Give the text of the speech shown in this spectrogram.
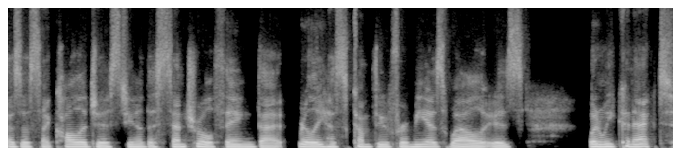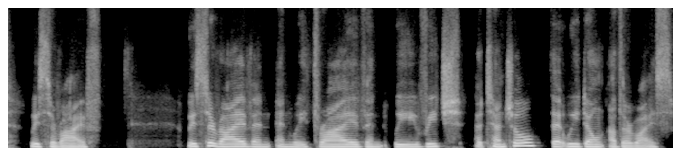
as a psychologist, you know, the central thing that really has come through for me as well is when we connect, we survive. We survive and, and we thrive and we reach potential that we don't otherwise.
